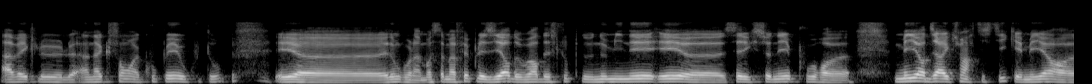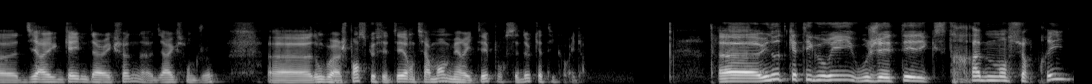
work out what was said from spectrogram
avec le, le, un accent à couper au couteau. Et, euh, et donc voilà, moi ça m'a fait plaisir de voir Deathloop nominé et euh, sélectionné pour euh, meilleure direction artistique et meilleure euh, game direction, euh, direction de jeu. donc voilà, je pense que c'était entièrement mérité pour ces deux catégories-là. Euh, une autre catégorie où j'ai été extrêmement surpris,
